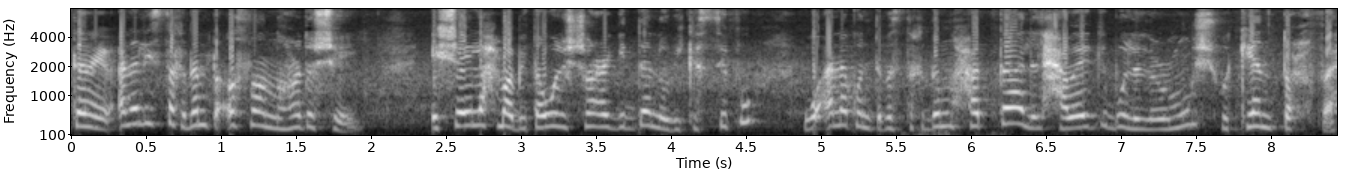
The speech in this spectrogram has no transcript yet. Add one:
تمام أنا ليه استخدمت أصلا النهارده الشاي الشاي الاحمر بيطول الشعر جدا وبيكثفه وأنا كنت بستخدمه حتى للحواجب وللرموش وكان تحفة.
